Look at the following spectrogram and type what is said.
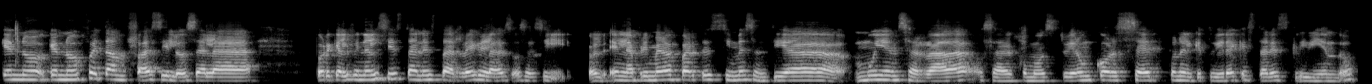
Que no, que no fue tan fácil, o sea, porque al final sí están estas reglas, o sea, sí, en la primera parte sí me sentía muy encerrada, o sea, como si tuviera un corset con el que tuviera que estar escribiendo,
